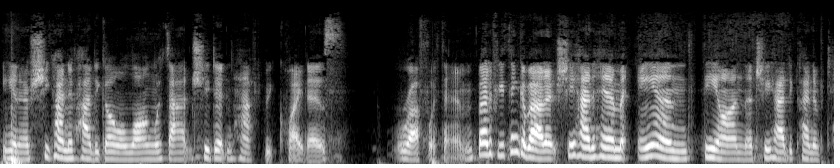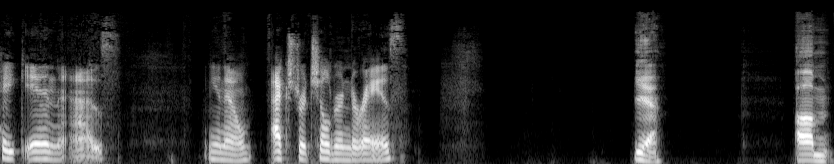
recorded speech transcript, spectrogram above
you know she kind of had to go along with that. She didn't have to be quite as rough with him. But if you think about it, she had him and Theon that she had to kind of take in as you know, extra children to raise. yeah. Um,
